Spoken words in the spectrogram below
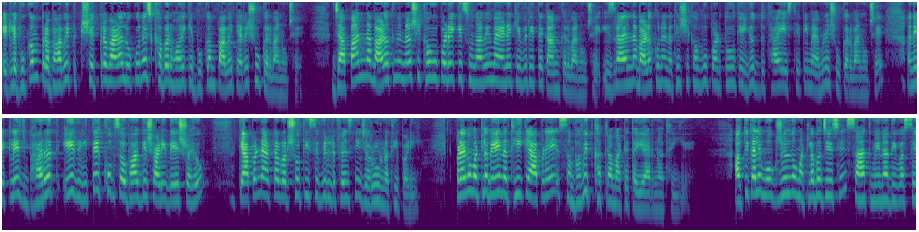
એટલે ભૂકંપ પ્રભાવિત ક્ષેત્રવાળા લોકોને જ ખબર હોય કે ભૂકંપ આવે ત્યારે શું કરવાનું છે. જાપાનના બાળકને ન શીખવવું પડે કે સુનામીમાં એણે કેવી રીતે કામ કરવાનું છે? ઇઝરાયલના બાળકોને નથી શીખવવું પડતું કે યુદ્ધ થાય એ સ્થિતિમાં એમણે શું કરવાનું છે? અને એટલે જ ભારત એ રીતે ખૂબ સૌભાગ્યશાળી દેશ રહ્યો કે આપણને આટલા વર્ષોથી સિવિલ ડિફેન્સની જરૂર નથી પડી. પણ એનો મતલબ એ નથી કે આપણે સંભવિત ખતરા માટે તૈયાર ન થઈએ. આવતીકાલે મોક ડ્રીલનો મતલબ જ એ છે, સાત મેના દિવસે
